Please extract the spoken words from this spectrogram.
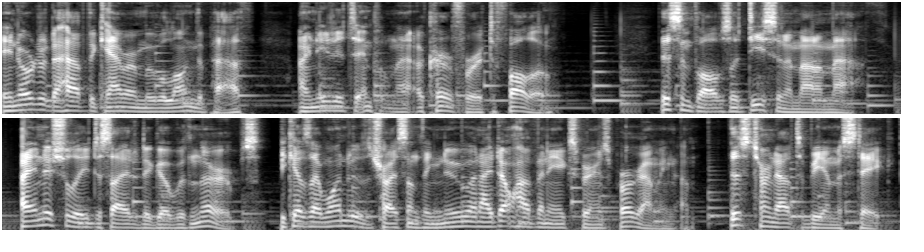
In order to have the camera move along the path, I needed to implement a curve for it to follow. This involves a decent amount of math. I initially decided to go with NURBS, because I wanted to try something new and I don't have any experience programming them. This turned out to be a mistake.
